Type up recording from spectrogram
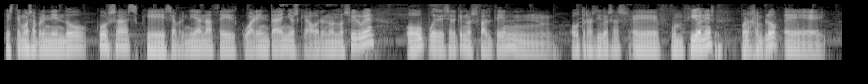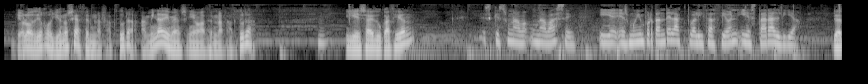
que estemos aprendiendo cosas que se aprendían hace 40 años que ahora no nos sirven, o puede ser que nos falten otras diversas eh, funciones. Por ejemplo, eh, yo lo digo, yo no sé hacer una factura. A mí nadie me ha enseñado a hacer una factura. ¿Y esa educación? Es que es una, una base y es muy importante la actualización y estar al día. Ya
